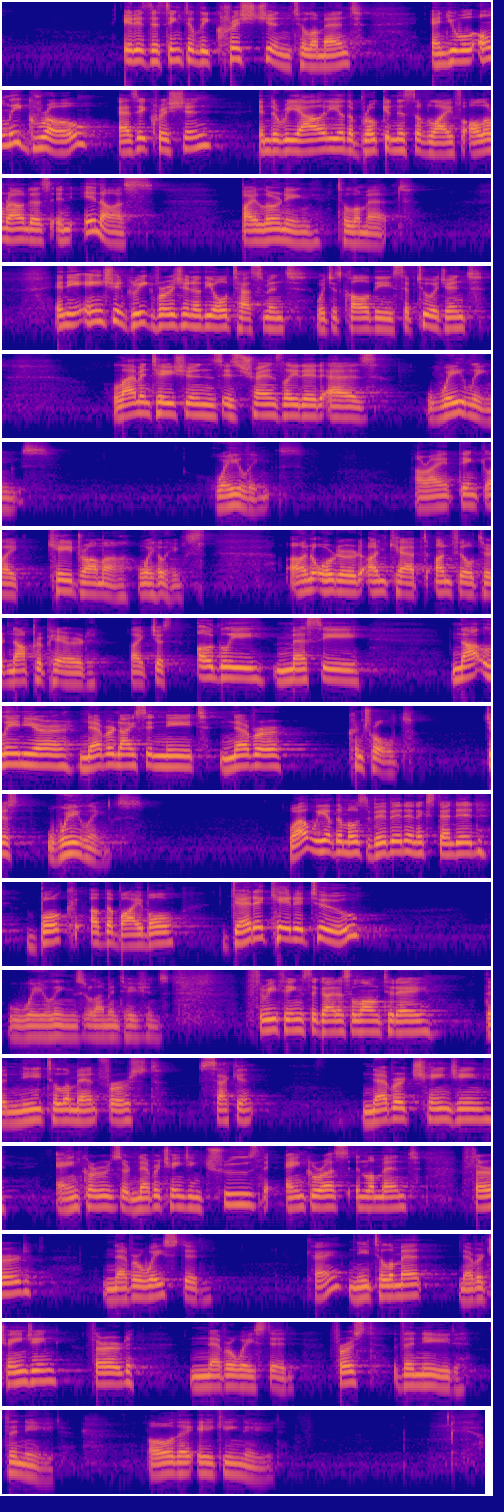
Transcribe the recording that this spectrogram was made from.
It is distinctively Christian to lament, and you will only grow as a Christian in the reality of the brokenness of life all around us and in us by learning to lament. In the ancient Greek version of the Old Testament, which is called the Septuagint, Lamentations is translated as wailings. Wailings. All right? Think like K drama wailings. Unordered, unkept, unfiltered, not prepared, like just ugly, messy, not linear, never nice and neat, never controlled. Just wailings. Well, we have the most vivid and extended book of the Bible dedicated to wailings or lamentations. Three things to guide us along today the need to lament first. Second, never changing anchors or never changing truths that anchor us in lament. Third, never wasted. Okay? Need to lament, never changing. Third, never wasted. First, the need, the need. Oh, the aching need.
